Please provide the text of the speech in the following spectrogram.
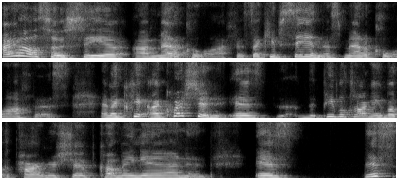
I also see a, a, medical office. I keep seeing this medical office, and I I question is the people talking about the partnership coming in, and is this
